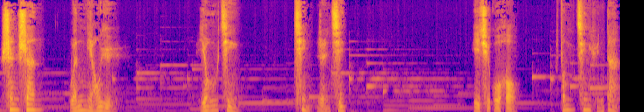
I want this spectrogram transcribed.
深山闻鸟语，幽静沁人心。一曲过后，风轻云淡，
